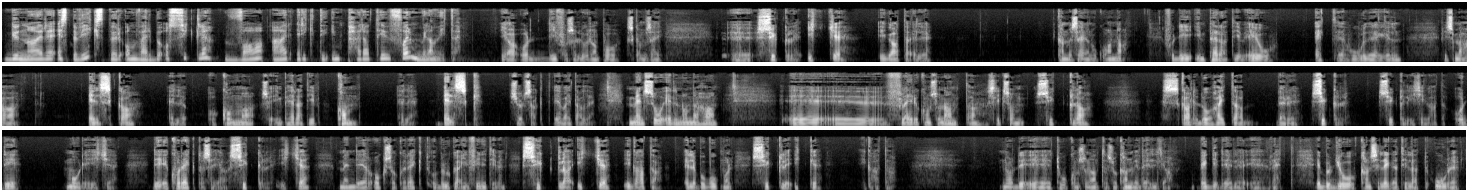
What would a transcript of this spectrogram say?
Gunnar Espevik spør om verbet å sykle. Hva er riktig imperativ form, vil han vite. Ja, og derfor så lurer han på, skal vi si, eh, sykle ikke i gata, eller kan vi si noe annet? Fordi imperativ er jo etter hovedregelen. Hvis vi har elska eller å komme, så er imperativ kom, eller elsk, sjølvsagt. Det veit alle. Men så er det når vi har eh, eh, flere konsonanter, slik som sykla, skal det da heite bare sykkel. Sykkel ikke i gata. Og det må det ikke. Det er korrekt å si sykkel ikke, men det er også korrekt å bruke infinitiven sykla ikke i gata, eller på bokmål sykle ikke i gata. Når det er to konsonanter, så kan vi velge. Begge deler er rett. Jeg burde jo kanskje legge til at ordet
